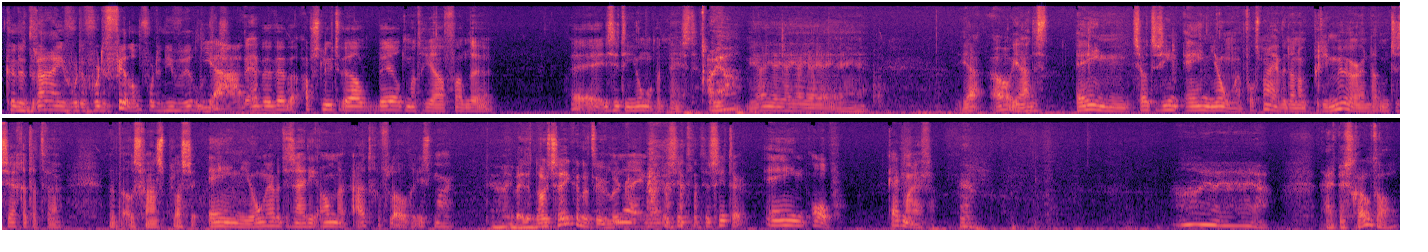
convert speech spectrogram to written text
kunnen draaien voor de, voor de film, voor de Nieuwe Wildernis? Ja, we hebben, we hebben absoluut wel beeldmateriaal van de... Eh, er zit een jongen op het nest. Oh ja? Ja, ja, ja, ja, ja, ja. Ja, ja oh ja, dus één, zo te zien één jongen. Volgens mij hebben we dan een primeur. Dat om te zeggen dat we dat Oostvaardersplassen één jongen hebben. Tenzij die ander uitgevlogen is, maar... Ja, je weet het nooit zeker natuurlijk. Nee, maar er zit, er zit er één op. Kijk maar even. Ah, ja, ja, ja, ja. Hij is best groot al.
